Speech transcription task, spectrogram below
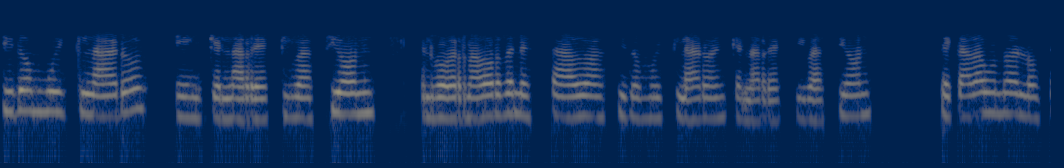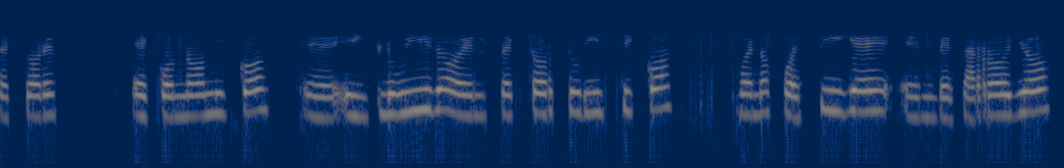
sido muy claros en que la reactivación, el gobernador del estado ha sido muy claro en que la reactivación de cada uno de los sectores económicos, incluido el sector turístico, bueno, pues sigue en desarrollo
